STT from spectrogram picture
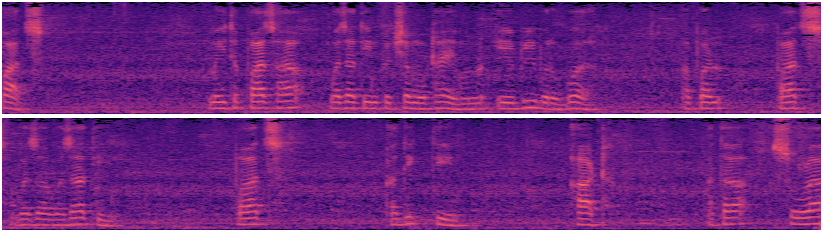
पाच. मग इथं पाच हा वजा तीनपेक्षा मोठा आहे म्हणून ए बी बरोबर आपण पाच वजा वजा तीन पाच अधिक तीन आठ. आता सोळा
